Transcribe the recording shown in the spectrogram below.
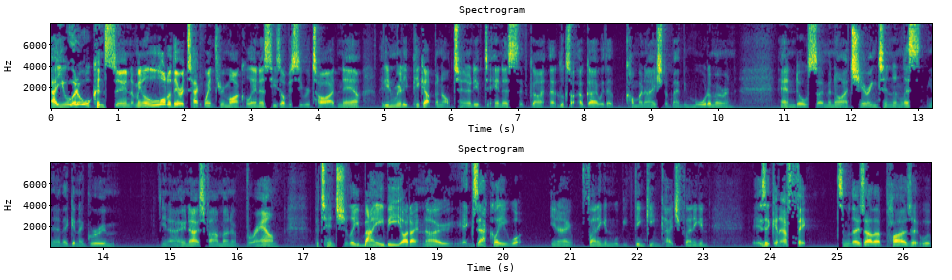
are you at all concerned? I mean, a lot of their attack went through Michael Ennis. He's obviously retired now. They didn't really pick up an alternative to Ennis. They've gone. It looks like they'll go with a combination of maybe Mortimer and and also Manaia Cherrington, unless you know they're going to groom, you know, who knows, Fa'amanu Brown potentially, maybe I don't know exactly what you know Flanagan will be thinking. Coach Flanagan, is it going to affect some of those other players that were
